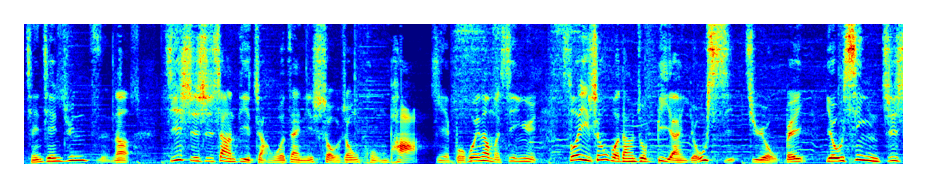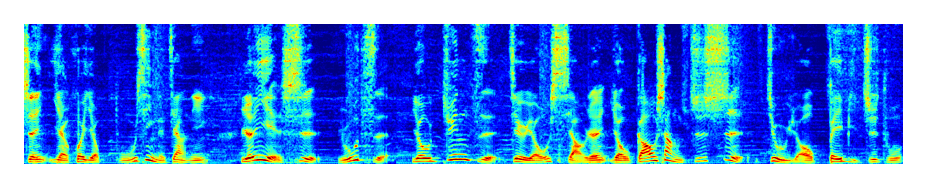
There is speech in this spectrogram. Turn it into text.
谦谦君子呢？即使是上帝掌握在你手中，恐怕也不会那么幸运。所以生活当中必然有喜就有悲，有幸运之神也会有不幸的降临。人也是如此，有君子就有小人，有高尚之士就有卑鄙之徒。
